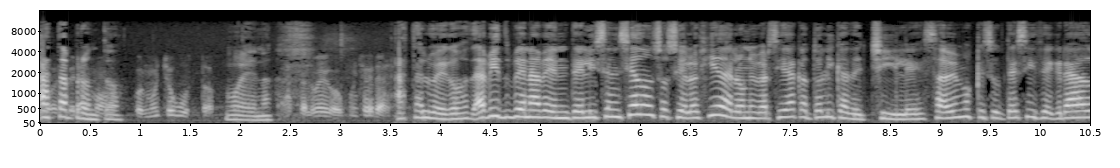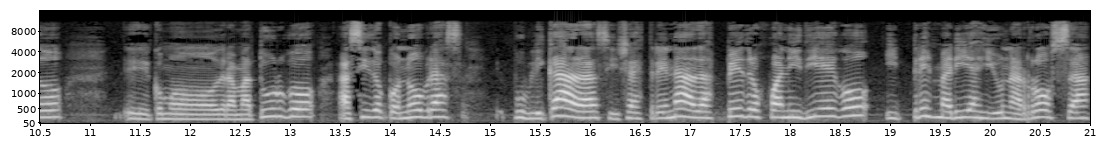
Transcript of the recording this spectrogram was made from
Hasta pronto. Con mucho gusto. Bueno. Hasta luego, muchas gracias. Hasta luego. David Benavente, licenciado en Sociología de la Universidad Católica de Chile. Sabemos que su tesis de grado eh, como dramaturgo ha sido con obras publicadas y ya estrenadas, Pedro, Juan y Diego y Tres Marías y una Rosa,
